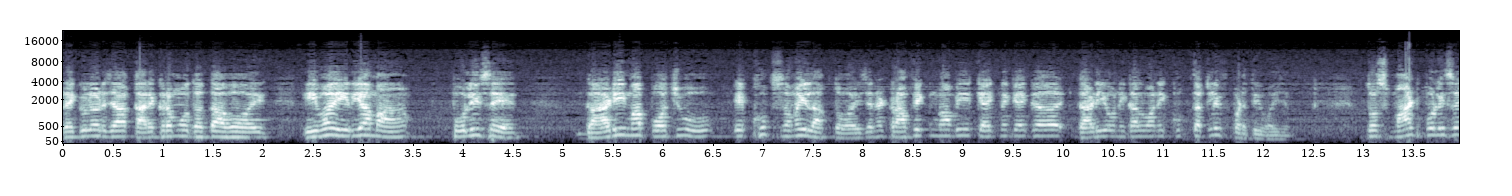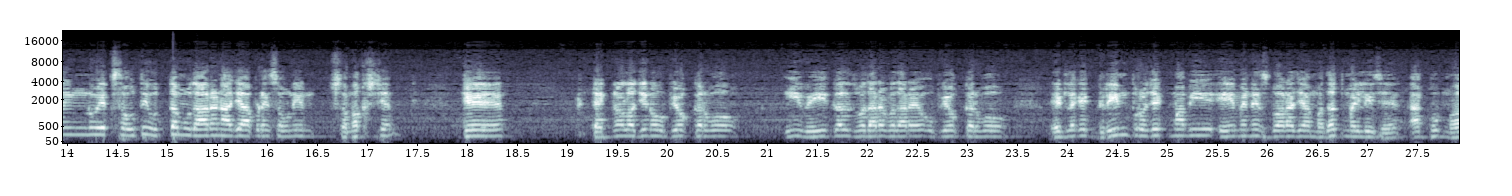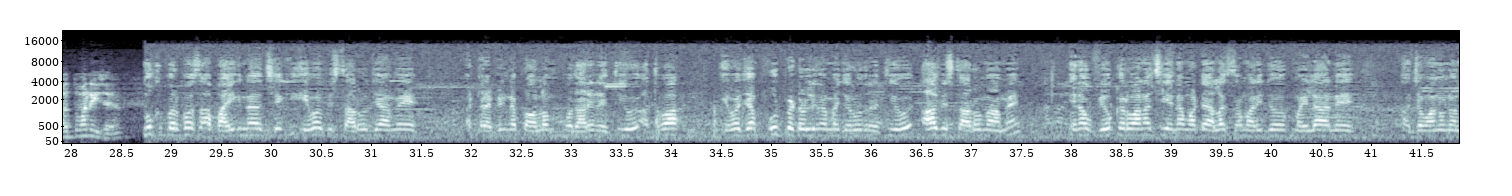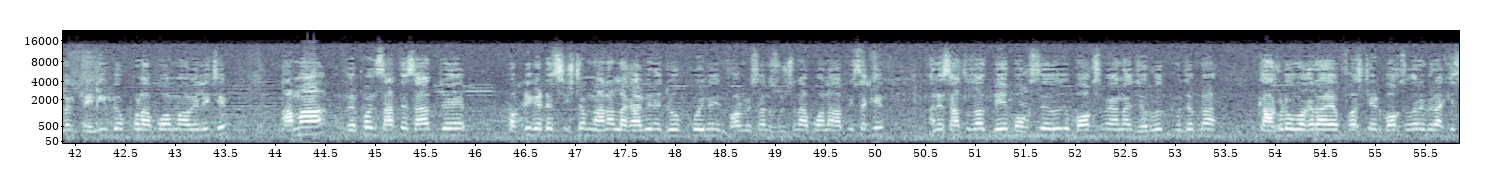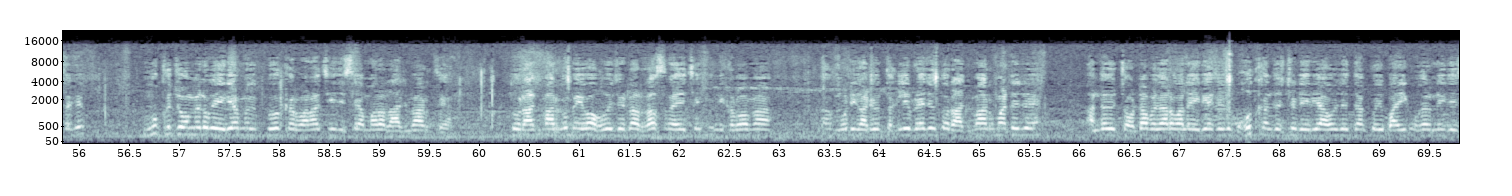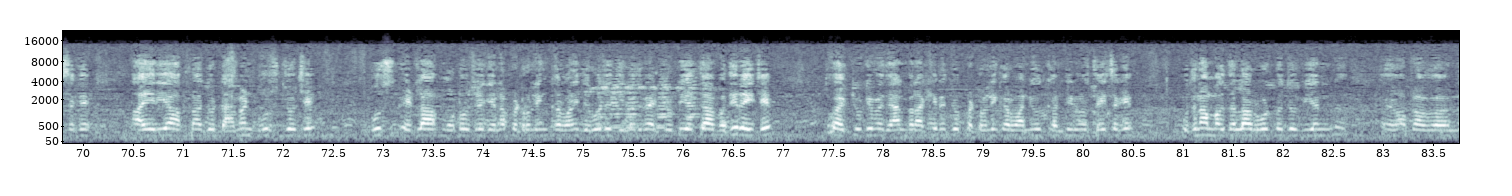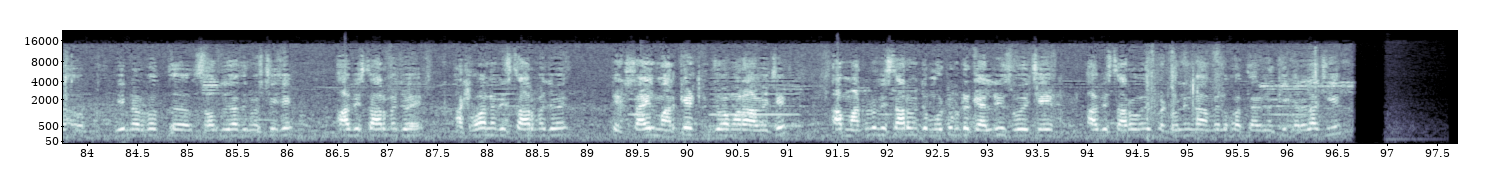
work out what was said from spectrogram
રેગ્યુલર જ્યાં કાર્યક્રમો થતા હોય, એવા એરિયામાં પોલીસે ગાડીમાં પહોંચવું એ ખૂબ સમય લાગતો હોય છે અને ટ્રાફિકમાં બી ક્યાંક ને ક્યાંક ગાડીઓ નીકાળવાની ખૂબ તકલીફ પડતી હોય છે. તો સ્માર્ટ પોલીસિંગનું એક સૌથી ઉત્તમ ઉદાહરણ આજે આપણે સૌની સમક્ષ છે કે ટેકનોલોજીનો ઉપયોગ કરવો ઈ વેહિકલ્સ વધારે વધારે ઉપયોગ કરવો, એટલે કે ગ્રીન પ્રોજેક્ટમાં બી એએમએનએસ દ્વારા જે મદદ મળી છે, આ ખૂબ મહત્વની છે. મુખ્ય પર્પઝ આ બાઇકના છે કે એવા વિસ્તારો જ્યાં અમે ટ્રાફિકના પ્રોબ્લેમ વધારે રહેતી હોય અથવા એવા જ્યાં ફૂડ પેટ્રોલિંગ અમે જરૂર રહેતી હોય, આ વિસ્તારોમાં અમે એના ઉપયોગ કરવાના છીએ. એના માટે અલગ અમારી જો મહિલા અને જવાનોને અલગ ટ્રેનિંગ પણ આપવામાં આવેલી છે. આમાં વેપન સાથે સાથ જે પબ્લિક એડ્રેસ સિસ્ટમ નાના લગાવીને જો કોઈને ઇન્ફોર્મેશન સૂચના આપવાના આપી શકે અને સાથોસાથ બે બોક્સ બોક્સમાં આના જરૂરત મુજબના કાગડો વગેરે ફર્સ્ટ એડ બોક્સ વગેરે બી રાખી શકે. મુખ્ય જો અમે લોકો એરિયામાં ઉપયોગ કરવાના છીએ જેથી અમારા રાજમાર્ગ થયા. તો રાજમાર્ગોમાં એવા હોય છે એટલા રસ રહે છે કે નીકળવામાં મોટી ગાડીઓ તકલીફ રહે છે, તો રાજમાર્ગ માટે જે અંદર જે ચોટા બજારવાળા એરિયા છે, જે બહુ કન્જેસ્ટેડ એરિયા હોય છે ત્યાં કોઈ બાઇક વગર નહીં જઈ શકે, આ એરિયા આપણા જો ડાયમંડ બુર્સ જો છે, બુર્સ એટલા મોટો છે કે એના પેટ્રોલિંગ કરવાની જરૂર છે, ધીમે ધીમે એક્ટિવિટી અત્યારે વધી રહી છે, તો એક્ટિવિટીમાં ધ્યાનમાં રાખીને જો પેટ્રોલિંગ કરવાની હોય કન્ટિન્યુઅસ થઈ શકે. ઉધના મગદલ્લા રોડ પર જો વીએન આપણા વીર નર્મદ સાઉથ ગુજરાત યુનિવર્સિટી છે, આ વિસ્તારમાં જો અઠવાના વિસ્તારમાં જો ટેક્સટાઇલ માર્કેટ જોવા અમારા આવે છે, આ માર્કેટ વિસ્તારોમાં જો મોટી મોટી ગેલેરીઝ હોય છે, આ વિસ્તારોમાં પેટ્રોલિંગના અમે લોકો અત્યારે નક્કી કરેલા છીએ.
